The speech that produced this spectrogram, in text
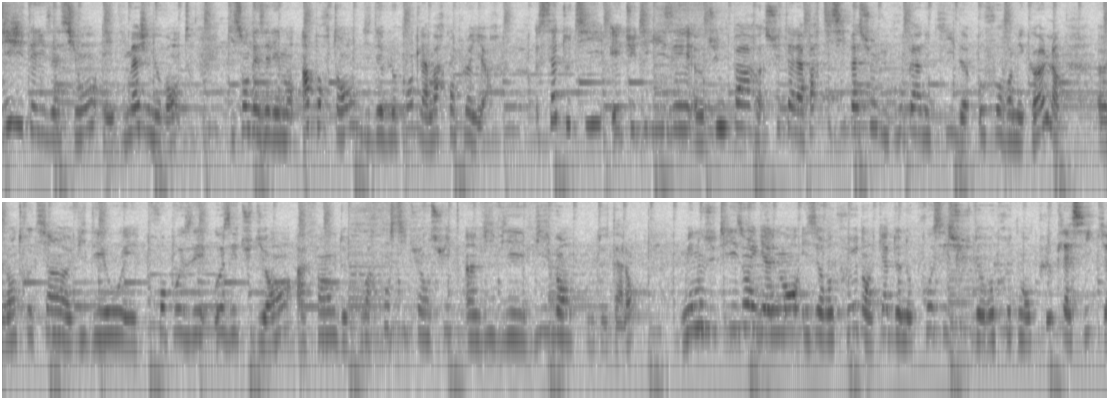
digitalisation et d'image innovante, qui sont des éléments importants du développement de la marque employeur. Cet outil est utilisé euh, d'une part suite à la participation du groupe Air Liquide au Forum École. L'entretien vidéo est proposé aux étudiants afin de pouvoir constituer ensuite un vivier vivant de talents. Mais nous utilisons également EasyRecruit dans le cadre de nos processus de recrutement plus classiques,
